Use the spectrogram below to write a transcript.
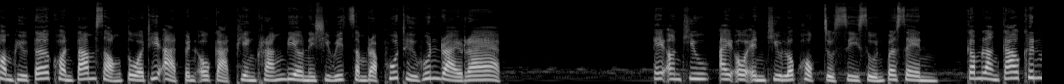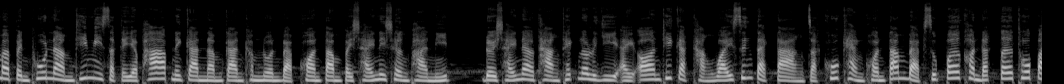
คอมพิวเตอร์ควอนตัม2ตัวที่อาจเป็นโอกาสเพียงครั้งเดียวในชีวิตสำหรับผู้ถือหุ้นรายแรก AONQ IONQ ลบ6.40% กำลังก้าวขึ้นมาเป็นผู้นำที่มีศักยภาพในการนำการคำนวณแบบควอนตัมไปใช้ในเชิงพาณิชย์ โดยใช้แนวทางเทคโนโลยีไอออนที่กักขังไว้ซึ่งแตกต่างจากคู่แข่งควอนตัมแบบซูเปอร์คอนดักเตอร์ทั่วไป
